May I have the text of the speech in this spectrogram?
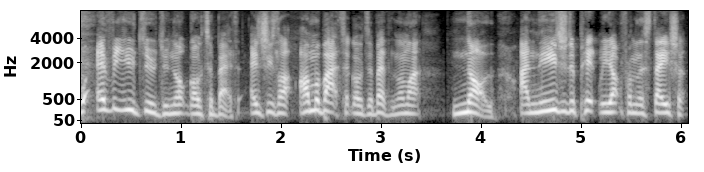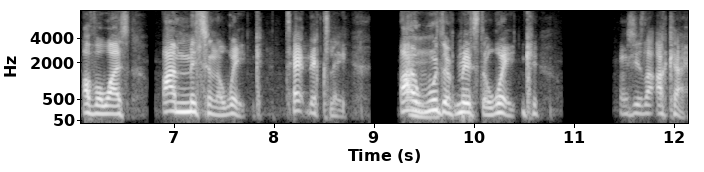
Whatever you do, do not go to bed. And she's like, I'm about to go to bed. And I'm like, no, I need you to pick me up from the station. Otherwise, I'm missing a week. Technically, I Hmm. would have missed a week. And she's like, okay,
